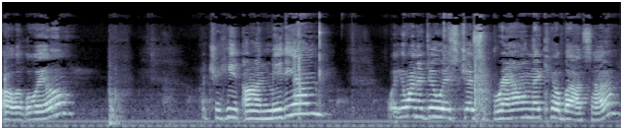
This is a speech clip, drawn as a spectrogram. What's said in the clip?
olive oil. Put your heat on medium. What you want to do is just brown the kielbasa.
